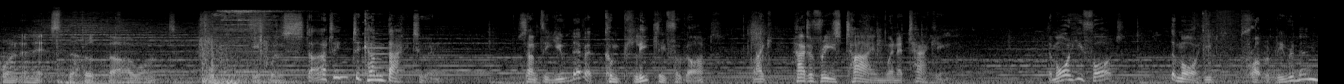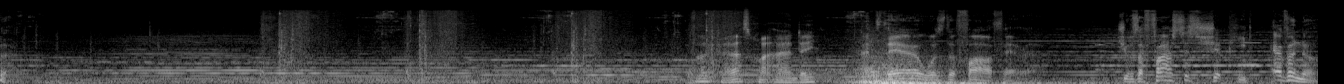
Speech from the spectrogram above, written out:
point and it's the hook that I want. It was starting to come back to him. Something you never completely forgot, like how to freeze time when attacking. The more he fought, the more he'd probably remember. Okay, that's quite handy. And there was the Farfarer. She was the fastest ship he'd ever known.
